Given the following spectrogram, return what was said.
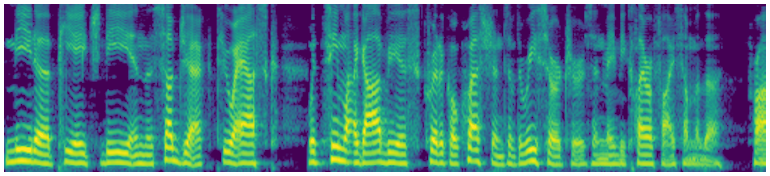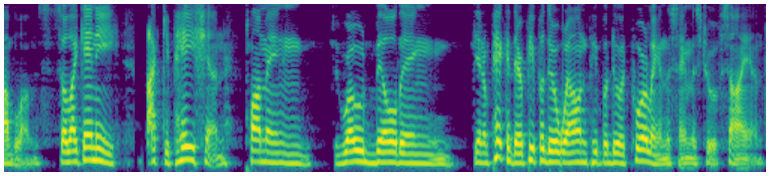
need a PhD in the subject to ask would seem like obvious critical questions of the researchers and maybe clarify some of the problems. So, like any occupation, plumbing, road building, you know, pick it. There people do it well and people do it poorly, and the same is true of science.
